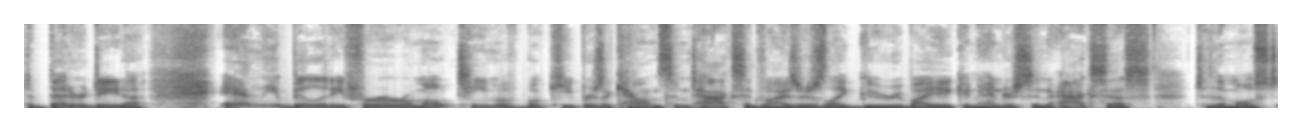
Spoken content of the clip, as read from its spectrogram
to better data and the ability for a remote team of bookkeepers, accountants, and tax advisors like Guru by Achen Henderson access to the most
